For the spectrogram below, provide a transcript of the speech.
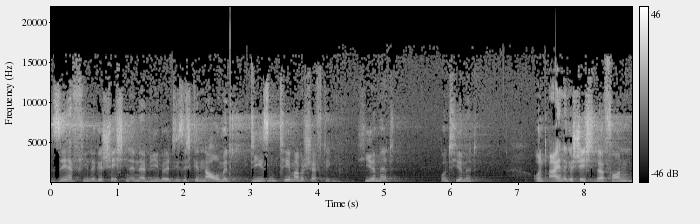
sehr viele Geschichten in der Bibel, die sich genau mit diesem Thema beschäftigen. Hiermit und hiermit. Und eine Geschichte davon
